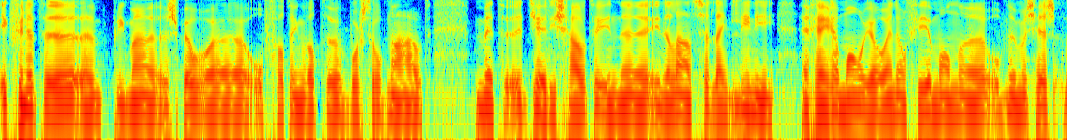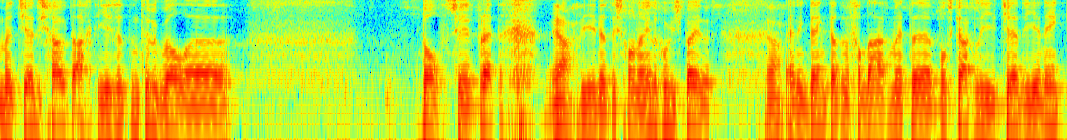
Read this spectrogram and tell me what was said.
ik vind het uh, een prima spelopvatting uh, wat uh, Borst erop nahoudt. Met Jerry Schouten in, in de laatste linie en geen Ramaljo en dan Veerman op nummer 6. Met Jerry Schouten achter is het natuurlijk wel, wel zeer prettig. Ja. Die, dat is gewoon een hele goede speler. Ja. En ik denk dat we vandaag met uh, Boskagli, Thierry en ik,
